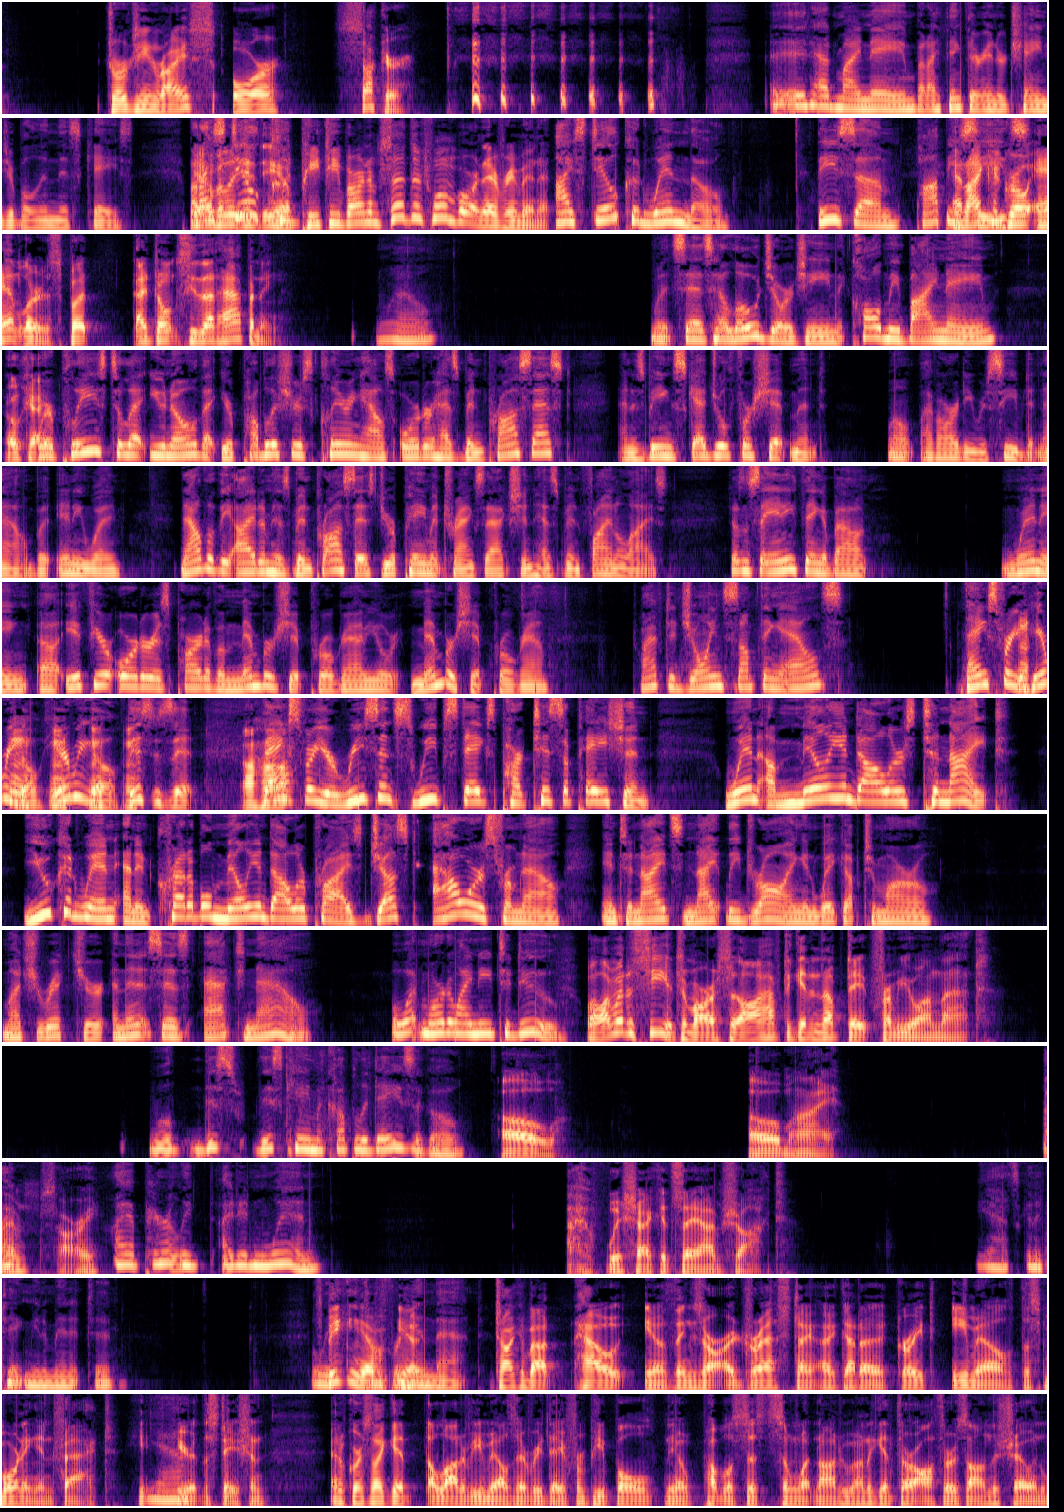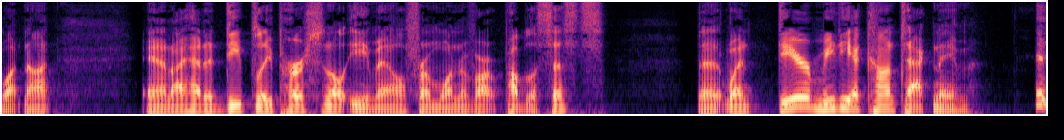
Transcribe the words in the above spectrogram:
Georgene Rice or Sucker? It had my name, but I think they're interchangeable in this case. But yeah, I still it- you know, could. P.T. Barnum said there's one born every minute. I still could win though. These um, poppy and I could grow antlers, but I don't see that happening. well, when it says "Hello, Georgene," it called me by name. Okay. We're pleased to let you know that your publisher's clearinghouse order has been processed and is being scheduled for shipment. Well, I've already received it now, but anyway, now that the item has been processed, your payment transaction has been finalized. It doesn't say anything about winning. Uh, if your order is part of a membership program, your membership program, do I have to join something else? Thanks for your. Here we go. Here we go. This is it. Thanks for your recent sweepstakes participation. Win a million dollars tonight. You could win an incredible million dollar prize just hours from now in tonight's nightly drawing and wake up tomorrow much richer. And then it says act now. Well, what more do I need to do? well, I'm going to see you tomorrow, so I'll have to get an update from you on that. Well, this this came a couple of days ago. Oh. Oh my. I'm sorry. I apparently I didn't win. I wish I could say I'm shocked. Yeah, it's going to take me a minute to Speaking of, yeah, comprehend that. Talk about how you know things are addressed. I, I got a great email this morning, in fact, he- Yeah. here at the station, and of course I get a lot of emails every day from people, you know, publicists and whatnot, who want to get their authors on the show and whatnot. And I had a deeply personal email from one of our publicists that went, "Dear media contact name."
